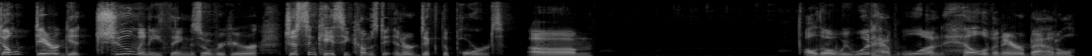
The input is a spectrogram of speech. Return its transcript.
don't dare get too many things over here just in case he comes to interdict the port. Um, although we would have one hell of an air battle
